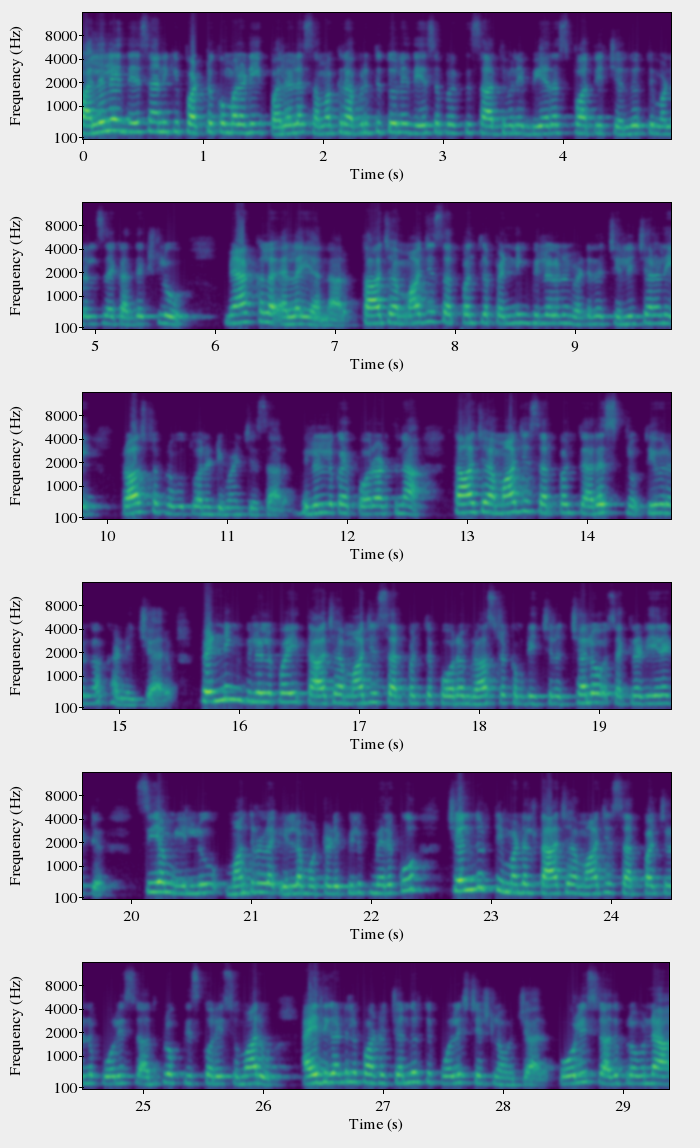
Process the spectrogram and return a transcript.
పల్లెలే దేశానికి పట్టుకొమ్మలని పల్లెల సమగ్ర అభివృద్ధితోనే దేశ ప్రగతి సాధ్యమని బీఆర్ఎస్ పార్టీ చందుర్తి మండల శాఖ అధ్యక్షులు మేకల ఎల్లయ్య అన్నారు. తాజా మాజీ సర్పంచ్ల పెండింగ్ బిల్లులను వెంటనే చెల్లించాలని రాష్ట్ర ప్రభుత్వాన్ని డిమాండ్ చేశారు. బిల్లులపై పోరాడుతున్న తాజా మాజీ సర్పంచ్ల అరెస్ట్ను తీవ్రంగా ఖండించారు. పెండింగ్ బిల్లులపై తాజా మాజీ సర్పంచ్ల ఫోరం రాష్ట్ర కమిటీ ఇచ్చిన చలో సెక్రటేరియట్ సీఎం ఇల్లు మంత్రుల ఇళ్ళ ముట్టడి పిలుపు మేరకు చందుర్తి మండల తాజా మాజీ సర్పంచ్లను పోలీసులు అదుపులోకి తీసుకొని సుమారు ఐదు గంటల పాటు చందుర్తి పోలీస్ స్టేషన్లో ఉంచారు. పోలీసులు అదుపులో ఉన్న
